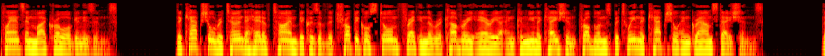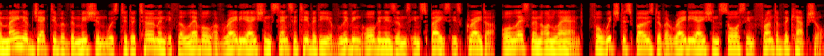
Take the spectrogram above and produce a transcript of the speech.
plants and microorganisms. The capsule returned ahead of time because of the tropical storm threat in the recovery area and communication problems between the capsule and ground stations. The main objective of the mission was to determine if the level of radiation sensitivity of living organisms in space is greater, or less than on land, for which disposed of a radiation source in front of the capsule.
